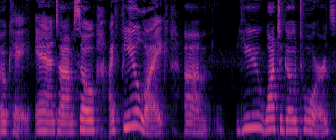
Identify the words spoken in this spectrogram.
Okay, and um, so I feel like um, you want to go towards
